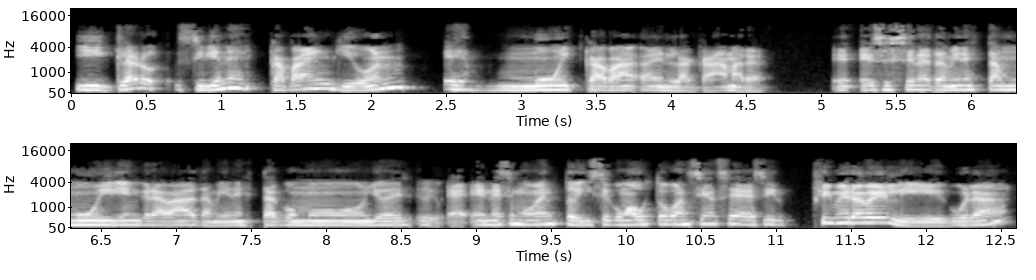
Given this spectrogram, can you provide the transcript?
Y claro, si bien es capaz en guion, es muy capaz en la cámara. E, esa escena también está muy bien grabada, también está como yo eh, en ese momento hice como autoconciencia de decir primera película.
